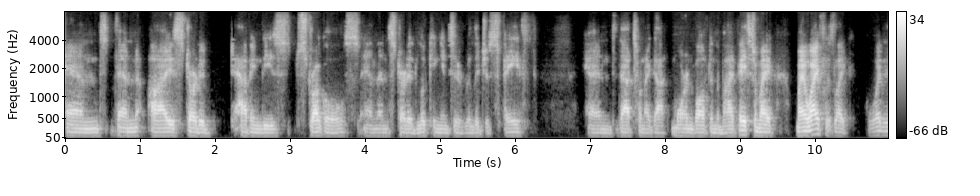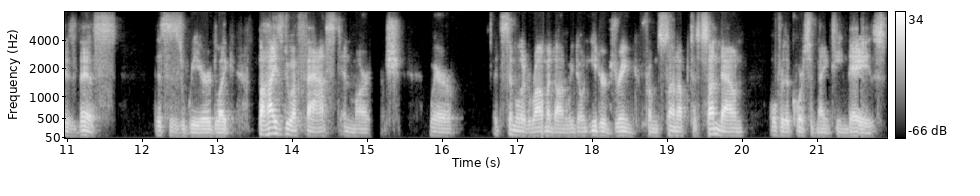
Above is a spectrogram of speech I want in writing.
And then I started having these struggles, and then started looking into religious faith, and that's when I got more involved in the Baha'i faith. So my my wife was like, "What is this? This is weird." Like Baha'is do a fast in March where it's similar to Ramadan. We don't eat or drink from sunup to sundown over the course of 19 days.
